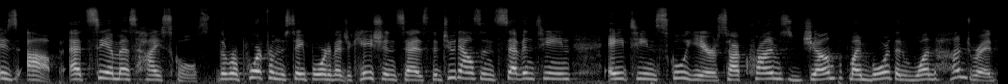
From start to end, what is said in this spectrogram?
is up at CMS high schools. The report from the State Board of Education says the 2017-18 school year saw crimes jump by more than 100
